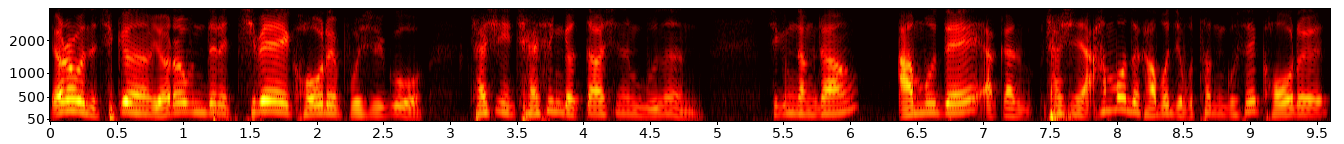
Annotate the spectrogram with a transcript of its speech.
여러분들 지금 여러분들의 집의 거울을 보시고 자신이 잘생겼다 하시는 분은 지금 당장 아무데 약간 자신이 한 번도 가보지 못하는 곳에 거울을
